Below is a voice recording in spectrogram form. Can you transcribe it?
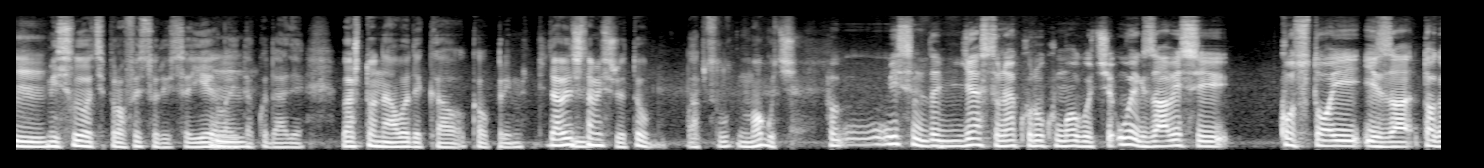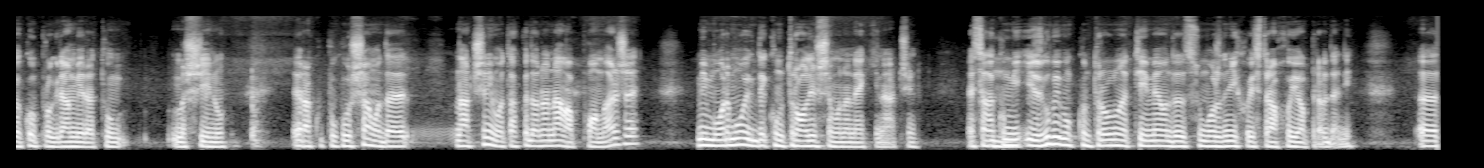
mm. mislivoci, profesori sa Jela mm. i tako dalje, baš to navode kao, kao primjer. Ti da vidiš šta mm. misliš da je to apsolutno moguće? Pa, mislim da jeste u neku ruku moguće. Uvek zavisi ko stoji iza toga ko programira tu mašinu. Jer ako pokušamo da načinimo tako da ona nama pomaže, mi moramo uvek da je kontrolišemo na neki način. E sad, ako mm. mi izgubimo kontrolu nad time, onda su možda njihovi strahovi opravdani. E,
